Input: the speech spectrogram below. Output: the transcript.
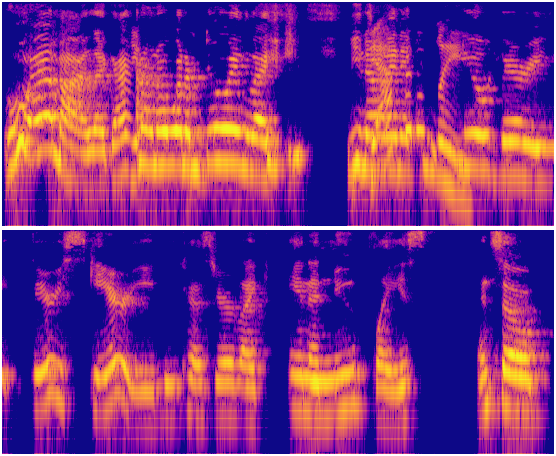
who am I? Like, I don't know what I'm doing. Like, you know, Definitely. and it can feel very, very scary because you're like in a new place. And so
